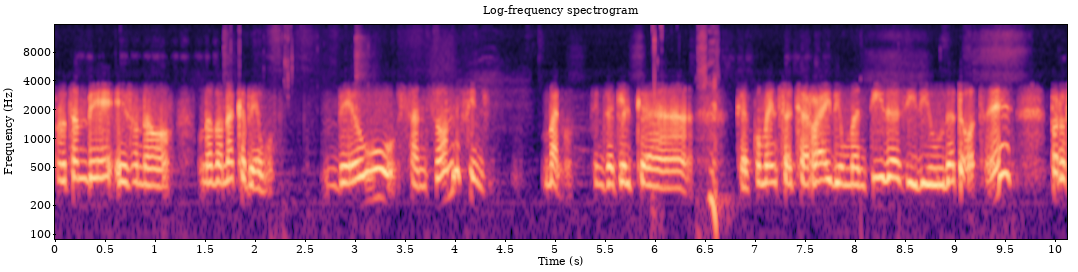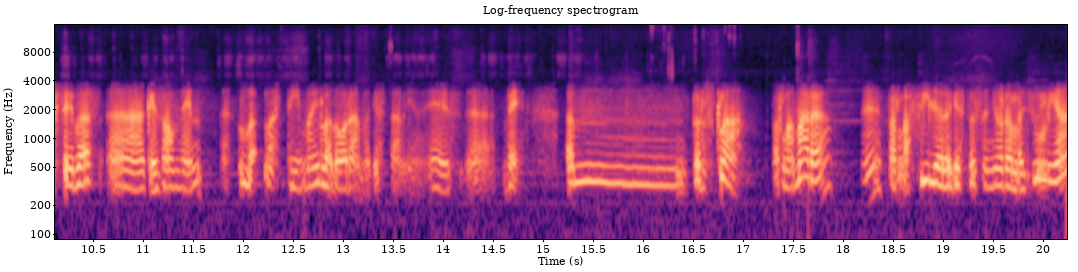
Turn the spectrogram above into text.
però també és una, una dona que veu. Veu Sansón fins, bueno, fins aquell que, que comença a xerrar i diu mentides i diu de tot, eh? però Sebas, eh, que és el nen, l'estima i l'adora amb aquesta àvia. És, eh, bé, um, però és clar, per la mare, eh, per la filla d'aquesta senyora, la Júlia,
